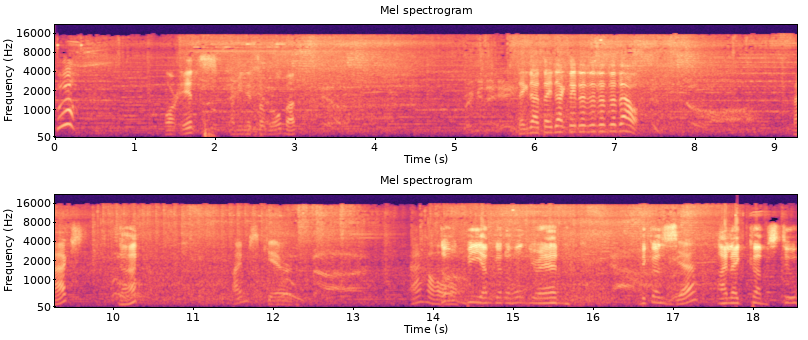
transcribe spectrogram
Whew. Or it's. I mean, it's a robot. Take that, take that, take that, take that, take that out. Max, Yeah? I'm scared. Ow. Don't be. I'm gonna hold your hand because Yeah? I like cubs too.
